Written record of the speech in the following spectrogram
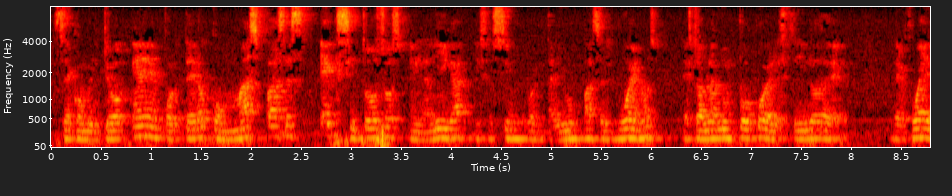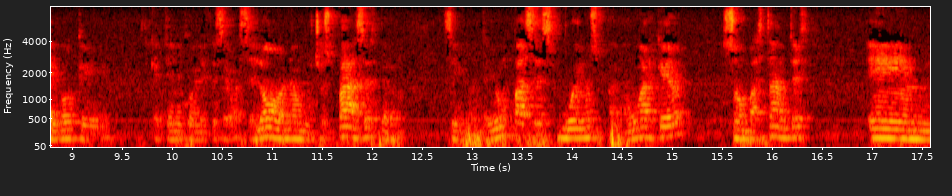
se convirtió en el portero con más pases exitosos en la liga, hizo 51 pases buenos. Estoy hablando un poco del estilo de, de juego que, que, tiene con el FC Barcelona, muchos pases, pero 51 pases buenos para un arquero son bastantes. En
